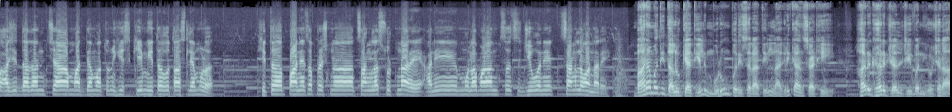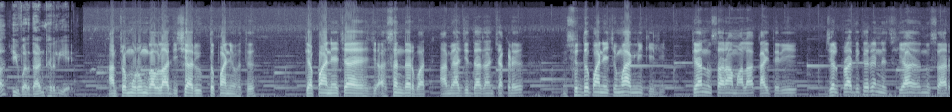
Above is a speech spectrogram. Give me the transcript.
अजितदादांच्या माध्यमातून ही स्कीम इथं होत असल्यामुळं इथं पाण्याचा प्रश्न चांगला सुटणार आहे आणि मुलाबाळांचंच जीवन एक चांगलं होणार आहे. बारामती तालुक्यातील मुरुम परिसरातील नागरिकांसाठी हर घर जल जीवन योजना ही वरदान ठरली आहे. आमच्या मुरुमगावला आधी क्षारयुक्त पाणी होतं. त्या पाण्याच्या ह्याच्या संदर्भात आम्ही अजितदादांच्याकडे शुद्ध पाण्याची मागणी केली. त्यानुसार आम्हाला काहीतरी जलप्राधिकरणच यानुसार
